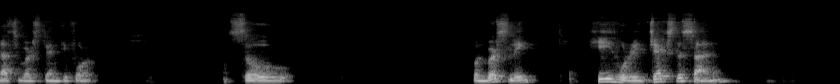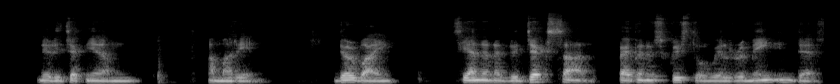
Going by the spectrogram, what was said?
That's verse 24. So Conversely, he who rejects the Son, ni-reject niya ng Ama rin. Thereby, Siya na nag-reject sa kay Panginoon Kristo will remain in death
